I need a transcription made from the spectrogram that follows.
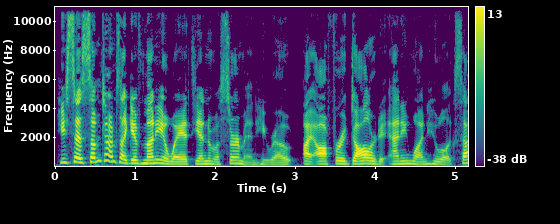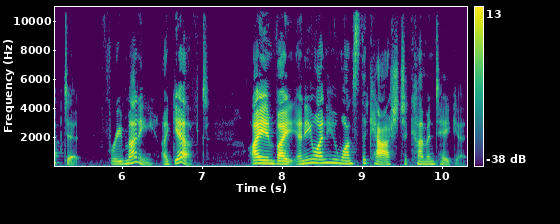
He says, Sometimes I give money away at the end of a sermon, he wrote. I offer a dollar to anyone who will accept it. Free money, a gift. I invite anyone who wants the cash to come and take it.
